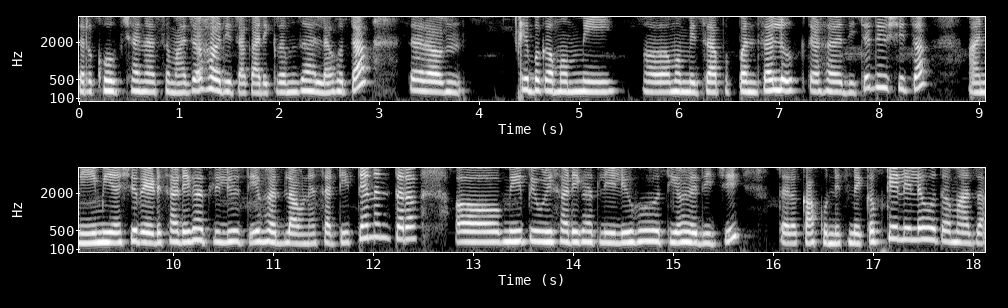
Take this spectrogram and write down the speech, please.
तर खूप छान असं माझ्या हळदीचा कार्यक्रम झाला होता. तर हे बघा मम्मी मम्मीचा पप्पांचा लुक तर हळदीच्या दिवशीचा. आणि मी अशी रेड साडी घातलेली होती हळद लावण्यासाठी. त्यानंतर मी पिवळी साडी घातलेली होती हळदीची. तर काकूनेच मेकअप केलेलं होतं माझा.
